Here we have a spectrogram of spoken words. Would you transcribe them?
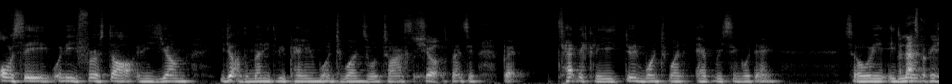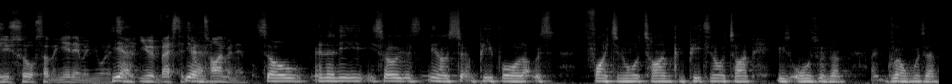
obviously when he first start and he's young, you don't have the money to be paying one to ones all the time. It's Sure. expensive, but technically he's doing one to one every single day. So he, he And that's because you saw something in him and you wanted Yeah. to, you invested Yeah. your time in him. so and then he so there's you know certain people that was fighting all the time, competing all the time. He was always with them, like grown with them.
